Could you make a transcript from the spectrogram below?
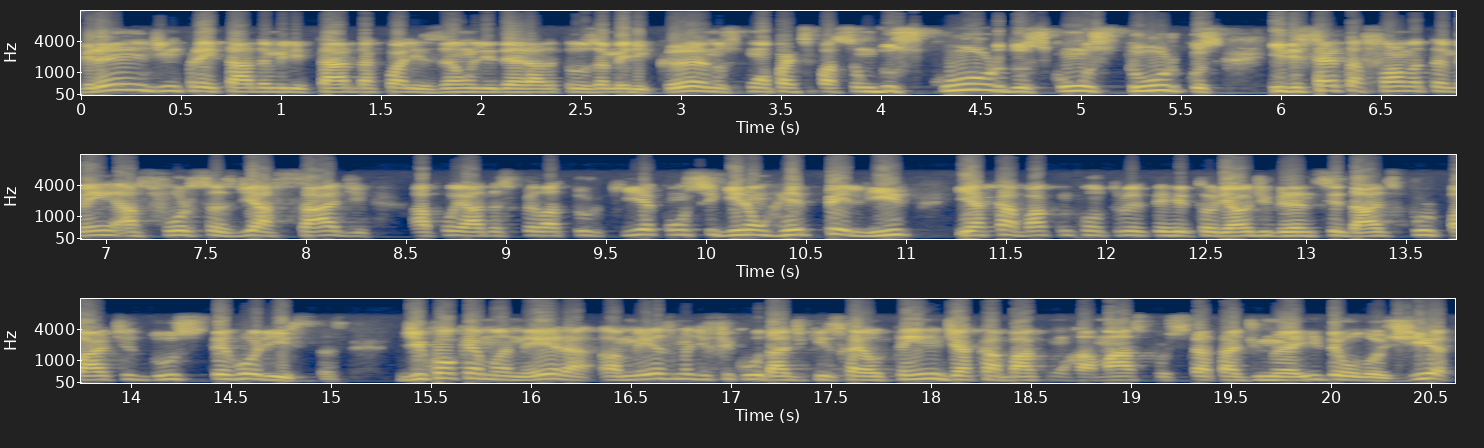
grande empreitada militar da coalizão liderada pelos americanos, com a participação dos curdos, com os turcos e, de certa forma, também as forças de Assad, apoiadas pela Turquia, conseguiram repelir e acabar com o controle territorial de grandes cidades por parte dos terroristas. De qualquer maneira, a mesma dificuldade que Israel tem de acabar com o Hamas por se tratar de uma ideologia,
